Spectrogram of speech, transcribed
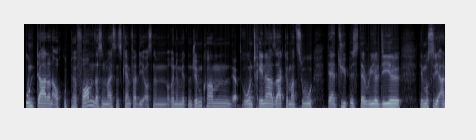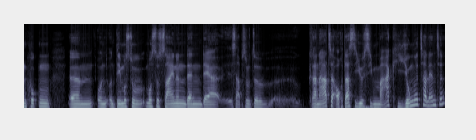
und da dann auch gut performen. Das sind meistens Kämpfer, die aus einem renommierten Gym kommen, ja. wo ein Trainer sagt, hör mal zu, der Typ ist der Real Deal, den musst du dir angucken ähm, und, und den musst du, musst du signen, denn der ist absolute äh, Granate. Auch das, die UFC mag junge Talente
